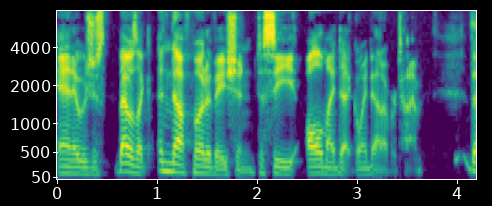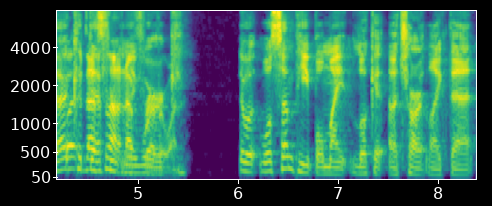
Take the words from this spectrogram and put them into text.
And it was just that was like enough motivation to see all my debt going down over time. That But could that's not definitely enough for work. everyone. Well, some people might look at a chart like that,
